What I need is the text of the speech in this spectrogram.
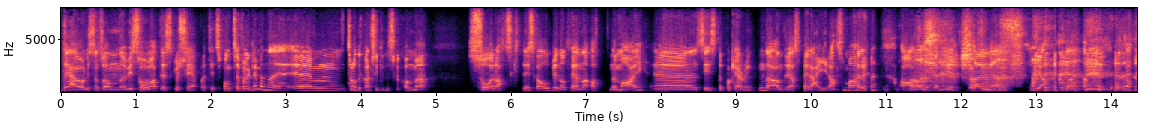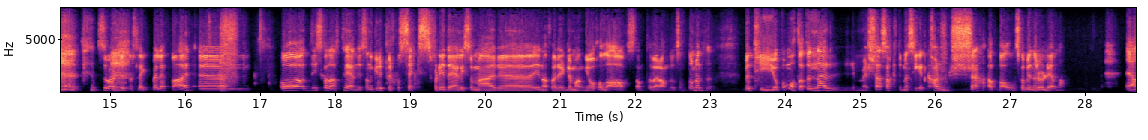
det er jo liksom sånn, Vi så jo at det skulle skje på et tidspunkt, selvfølgelig, men eh, trodde kanskje ikke det skulle komme så raskt. De skal begynne å trene 18. mai, eh, sies det, på Carrington. Det er Andreas Pereira som har avslørt dette. Slange. Ja. som er litt slengt med leppa her. Eh, og De skal da trene i sånne grupper på seks, fordi det liksom er uh, innenfor reglementet å holde avstand til hverandre. og sånt. Men det betyr jo på en måte at det nærmer seg sakte, men sikkert kanskje at ballen skal begynne å rulle igjen. da. Ja,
